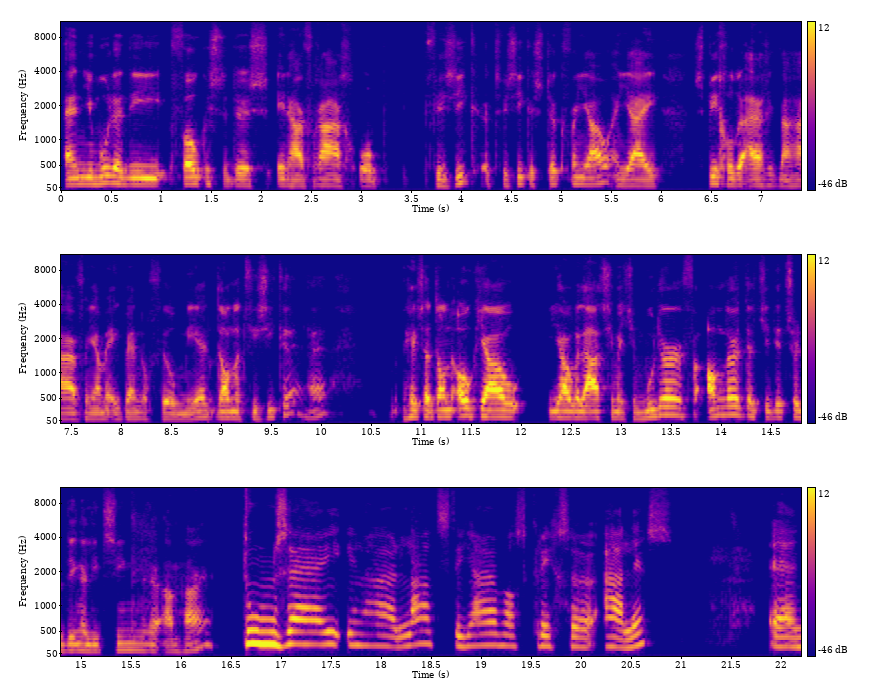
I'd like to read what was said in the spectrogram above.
En je moeder die focuste dus in haar vraag op fysiek, het fysieke stuk van jou. En jij spiegelde eigenlijk naar haar van ja, maar ik ben nog veel meer dan het fysieke. Hè? Heeft dat dan ook jou jouw relatie met je moeder veranderd? Dat je dit soort dingen liet zien uh, aan haar? Toen zij in haar laatste jaar was, kreeg ze ALS. En,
